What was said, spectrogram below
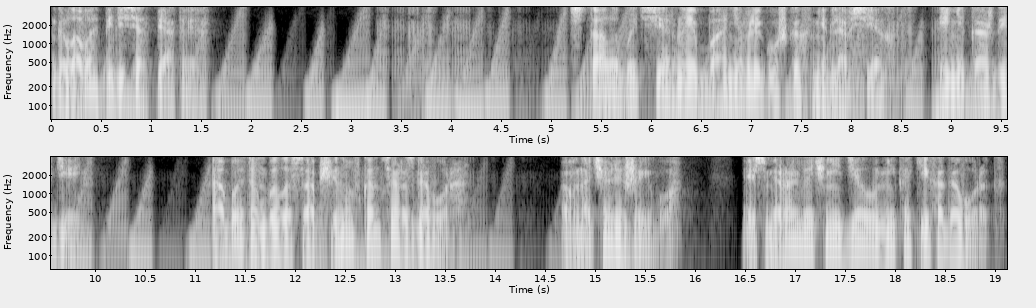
Глава 55 Стало быть, серные бани в лягушках не для всех и не каждый день. Об этом было сообщено в конце разговора. В начале же его Эсмеральдыч не делал никаких оговорок.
